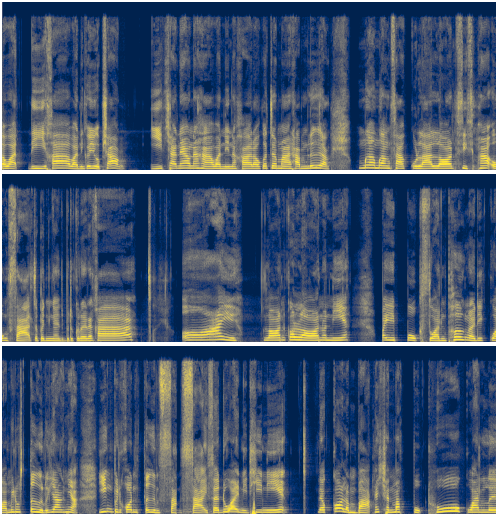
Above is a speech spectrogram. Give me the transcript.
สวัสดีค่ะวันนี้ก็อยู่กับช่องยีฟชาแนลนะคะ วันนี้นะคะ เราก็จะมาทำเรื่องเมื่อเมืองซากุระร้อน 45 องศาจะเป็นยังไงจะไปดูกันเลยนะคะ โอ้ยร้อนก็ร้อนวันนี้ ไปปลูกสวนพึ่งหน่อยดีกว่าไม่รู้ตื่นหรือยังเนี่ย ยิ่งเป็นคนตื่นสายสายซะด้วยนี่ทีนี้ แล้วก็ลำบากให้ฉันมาปลุกทุกวันเลย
